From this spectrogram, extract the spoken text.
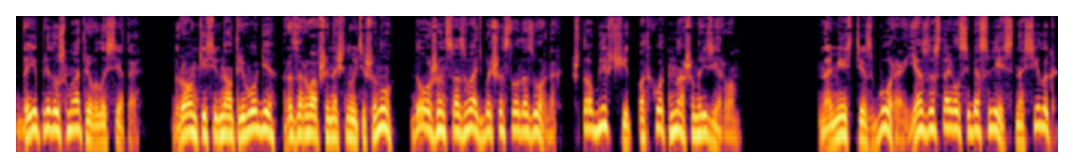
Да и предусматривалось это. Громкий сигнал тревоги, разорвавший ночную тишину, должен созвать большинство дозорных, что облегчит подход нашим резервам. На месте сбора я заставил себя слезть с носилок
